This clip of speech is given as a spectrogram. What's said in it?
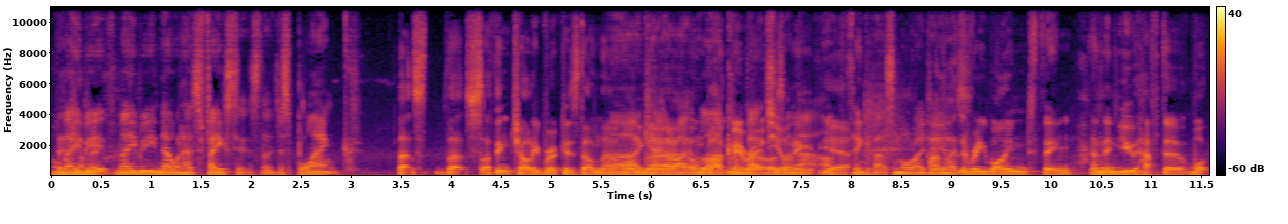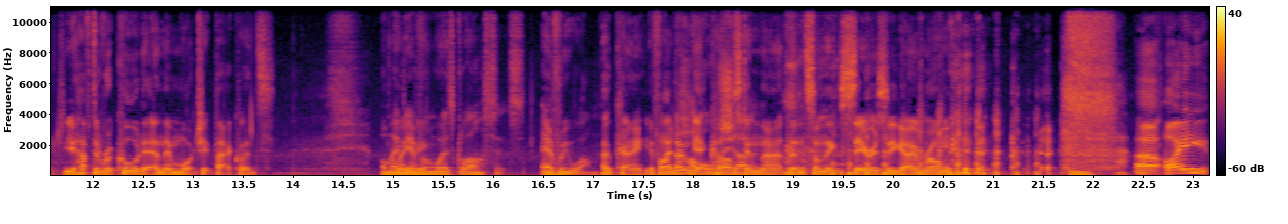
Or they'd maybe it. maybe no one has faces; they're just blank. That's that's. I think Charlie Brooker has done that Oh, on, okay, uh, right. on Well, Black Mirror back or to you on something. that. I'll yeah. think about some more But I ideas. like the rewind thing, and then you have to watch. You have to record it and then watch it backwards. Or maybe, Maybe. everyone wears glasses. Everyone. Okay, if I don't get cast show. in that, then something's seriously going wrong. uh, I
